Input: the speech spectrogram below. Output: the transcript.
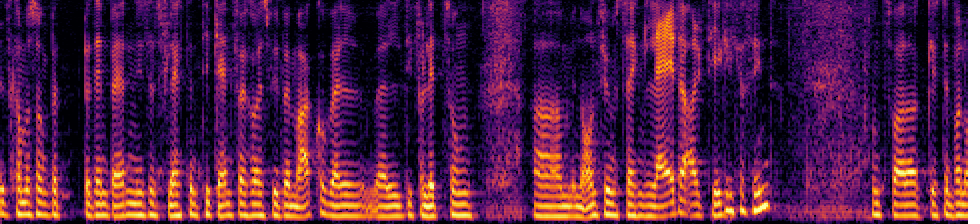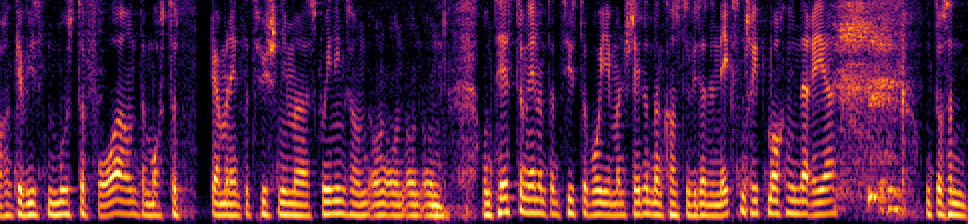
Jetzt kann man sagen, bei, bei den beiden ist es vielleicht ein Tick einfacher als wie bei Marco, weil, weil die Verletzungen ähm, in Anführungszeichen leider alltäglicher sind. Und zwar, da gehst du einfach noch ein gewissen Muster vor und dann machst du permanent dazwischen immer Screenings und, und, und, und, und Testungen und dann siehst du, wo jemand steht und dann kannst du wieder den nächsten Schritt machen in der Reha. Und da sind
